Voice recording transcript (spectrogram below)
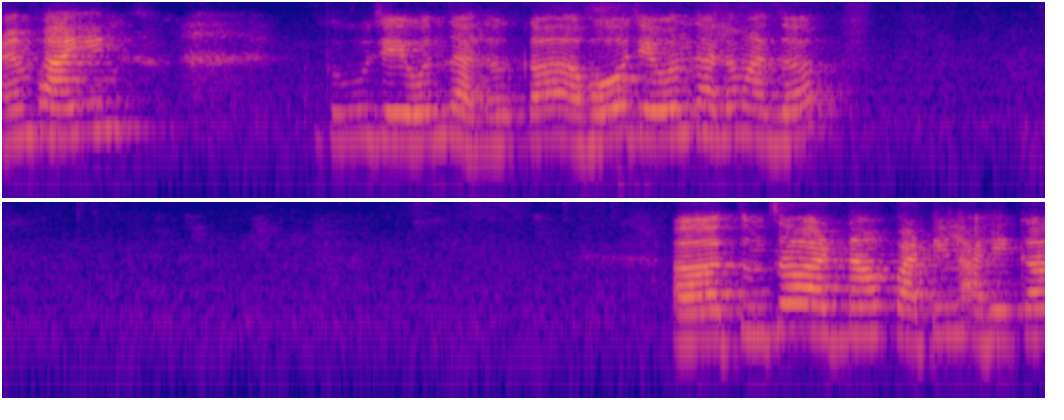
I am fine तू जेवण झालं का? हो जेवण झालं माझं. तुमचं आडनाव पाटील आहे का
